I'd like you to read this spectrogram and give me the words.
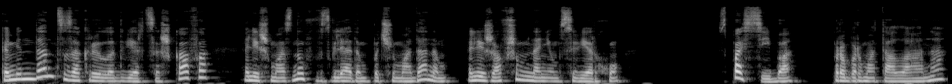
Комендант закрыла дверцы шкафа, лишь мазнув взглядом по чемоданам, лежавшим на нем сверху. «Спасибо», — пробормотала она,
